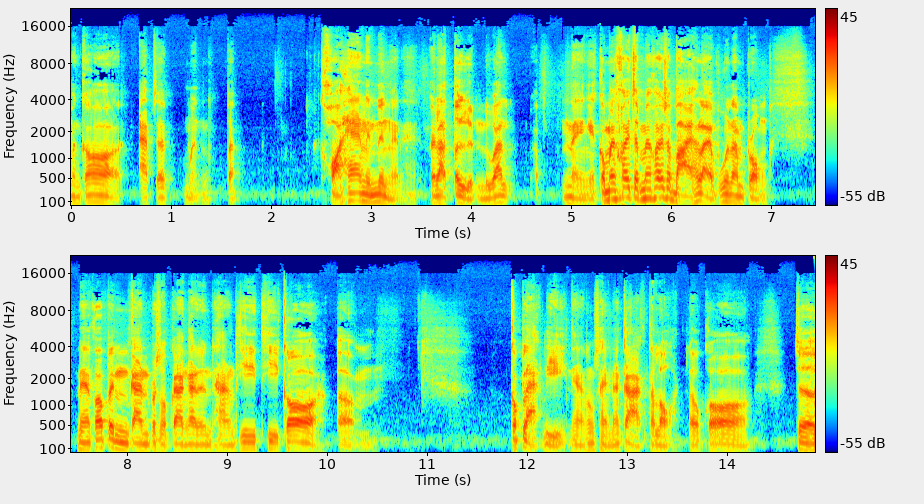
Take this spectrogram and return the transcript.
มันก็แอบจะเหมือนแบบคอแห้งนิดหนึ่งอะนะเวลาตื่นหรือว่าแบบไหนเงี้ยก็ไม่ค่อยจะไม่ค่อยสบายเท่าไหร่พูดตามตรงเนี่ยก็เป็นการประสบการณ์การเดินทางที่ที่ก็เอ่มก็แปลกดีนะต้องใส่หน้ากากตลอด แล้วก็เจอ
